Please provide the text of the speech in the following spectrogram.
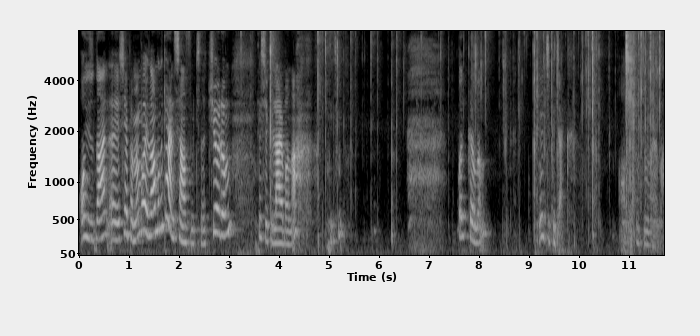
O yüzden e, şey yapamıyorum. O yüzden bunu kendi şansım için açıyorum. Teşekkürler bana. Bakalım ne çıkacak. 19 numaradan.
